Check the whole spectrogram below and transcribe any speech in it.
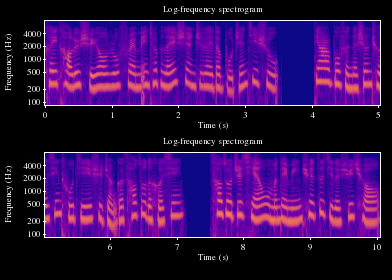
可以考虑使用如 Frame Interpolation 之类的补帧技术。第二部分的生成新图集是整个操作的核心。操作之前，我们得明确自己的需求。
